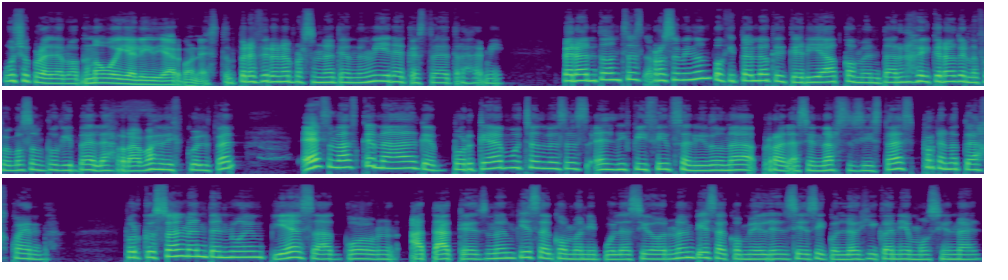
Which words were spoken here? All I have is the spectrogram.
mucho problema. No voy a lidiar con esto. Prefiero una persona que me mire, que esté detrás de mí. Pero entonces, resumiendo un poquito lo que quería comentar hoy, creo que nos fuimos un poquito de las ramas, disculpen. Es más que nada que por qué muchas veces es difícil salir de una relación narcisista es porque no te das cuenta. Porque usualmente no empieza con ataques, no empieza con manipulación, no empieza con violencia psicológica ni emocional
